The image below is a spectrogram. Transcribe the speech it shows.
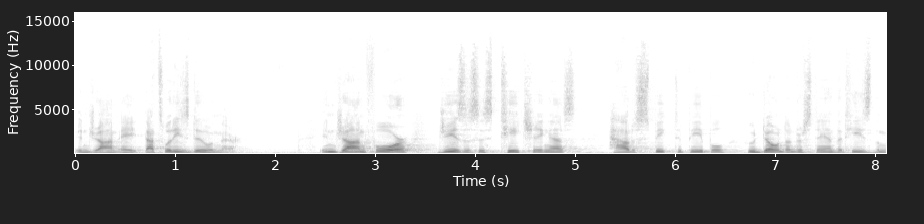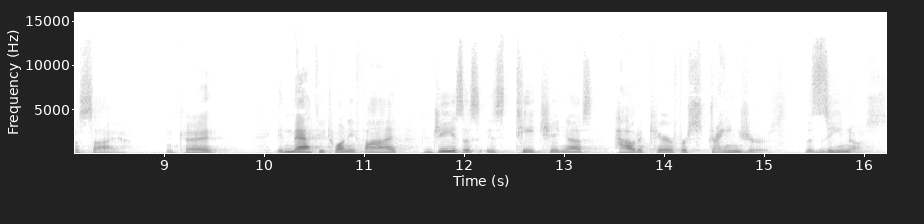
in John 8. That's what he's doing there. In John 4, Jesus is teaching us how to speak to people who don't understand that he's the Messiah. Okay? In Matthew 25, Jesus is teaching us how to care for strangers, the xenos.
